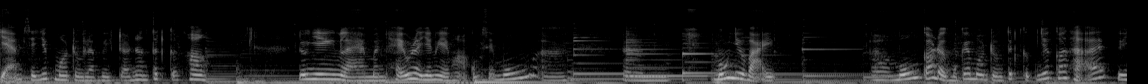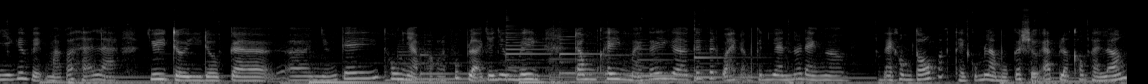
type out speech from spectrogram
giảm sẽ giúp môi trường làm việc trở nên tích cực hơn. Đương nhiên là mình hiểu là doanh nghiệp họ cũng sẽ muốn à, à, muốn như vậy ờ, muốn có được một cái môi trường tích cực nhất có thể. Tuy nhiên cái việc mà có thể là duy trì được ờ, ờ, những cái thu nhập hoặc là phúc lợi cho nhân viên trong khi mà cái cái kết quả hoạt động kinh doanh nó đang đang không tốt thì cũng là một cái sự áp lực không hề lớn.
